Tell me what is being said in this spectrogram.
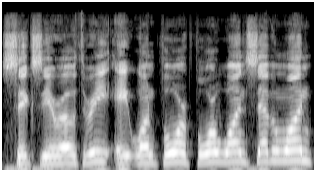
603-814-4171.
